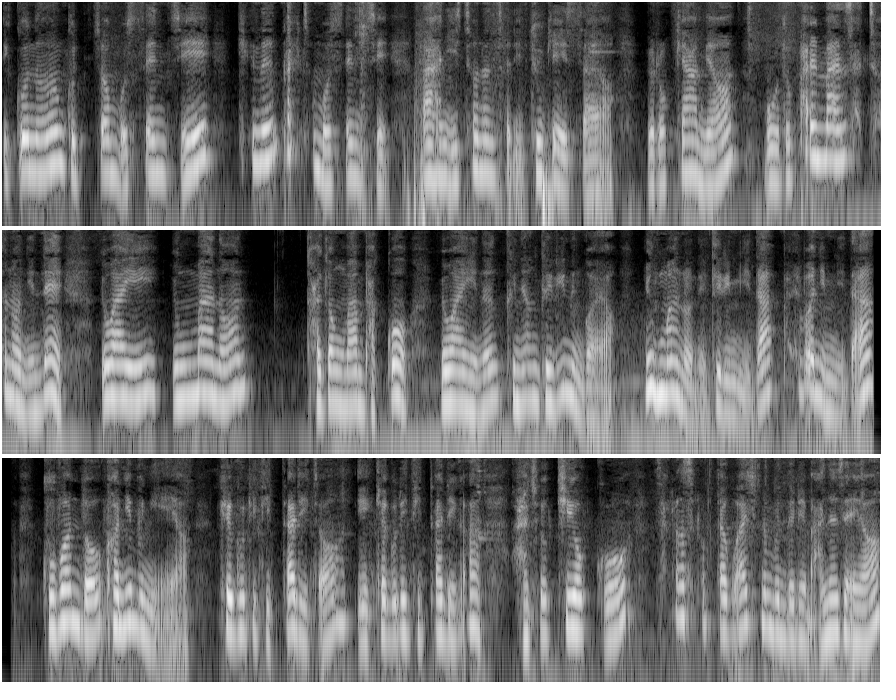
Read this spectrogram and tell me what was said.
입구는 9.5cm, 키는 8.5cm, 12,000원짜리 두 개 있어요. 이렇게 하면 모두 84,000원인데 이 아이 6만원 가격만 받고 요 아이는 그냥 드리는 거예요. 6만원에 드립니다. 8번입니다. 9번도 건이분이에요. 개구리 뒷다리죠. 이 개구리 뒷다리가 아주 귀엽고 사랑스럽다고 하시는 분들이 많으세요.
